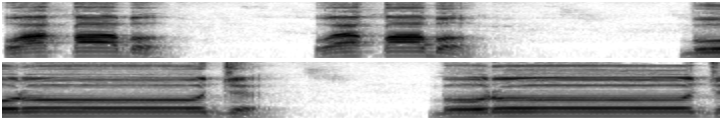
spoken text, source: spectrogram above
ওয়াকাব ওয়াকাব, বুরুজ। বুরুজ,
